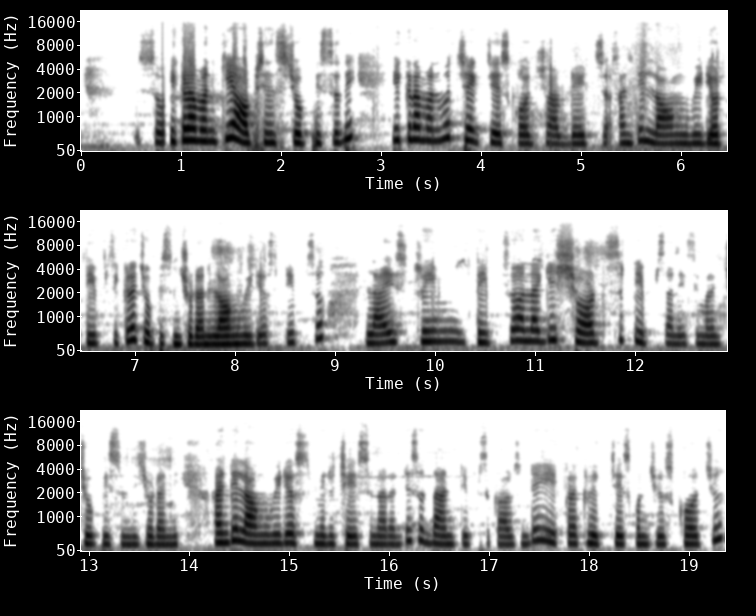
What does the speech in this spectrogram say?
సో ఇక్కడ మనకి ఆప్షన్స్ చూపిస్తుంది. ఇక్కడ మనము చెక్ చేసుకోవచ్చు అప్డేట్స్. అంటే లాంగ్ వీడియో టిప్స్ ఇక్కడ చూపిస్తుంది చూడండి. Long videos tips live stream tips అలాగే షార్ట్స్ టిప్స్ అనేసి మనకి చూపిస్తుంది చూడండి. అంటే లాంగ్ వీడియోస్ మీరు చేస్తున్నారంటే సో దాని టిప్స్ కావాల్సి ఉంటే ఇక్కడ క్లిక్ చేసుకొని చూసుకోవచ్చు.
